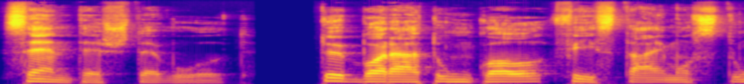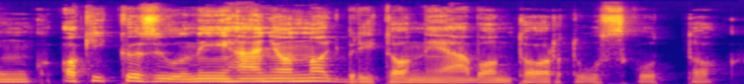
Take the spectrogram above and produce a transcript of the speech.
Szenteste volt. Több barátunkkal facetime akik közül néhányan Nagy-Britanniában tartózkodtak.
